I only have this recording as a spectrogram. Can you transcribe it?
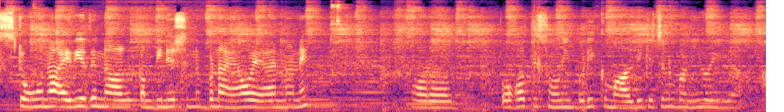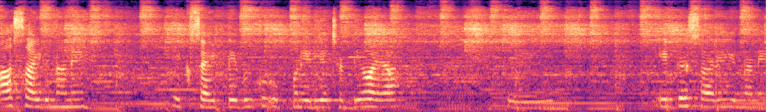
ਸਟੋਨ ਆ, ਇਹ ਵੀ ਇਹਦੇ ਨਾਲ ਕੰਬੀਨੇਸ਼ਨ ਬਣਾਇਆ ਹੋਇਆ ਇਹਨਾਂ ਨੇ। ਔਰ ਬਹੁਤ ਹੀ ਸੋਹਣੀ, ਬੜੀ ਕਮਾਲ ਦੀ ਕਿਚਨ ਬਣੀ ਹੋਈ ਆ। ਆਹ ਸਾਈਡ ਇਹਨਾਂ ਨੇ ਇੱਕ ਸਾਈਡ ਤੇ ਬਿਲਕੁਲ ਓਪਨ ਏਰੀਆ ਛੱਡਿਆ ਹੋਇਆ। ਤੇ ਇੱਧਰ ਸਾਰੀ ਇਹਨਾਂ ਨੇ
